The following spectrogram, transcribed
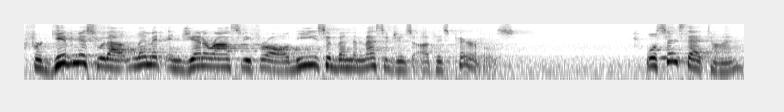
forgiveness without limit, and generosity for all. These have been the messages of his parables. Well, since that time,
